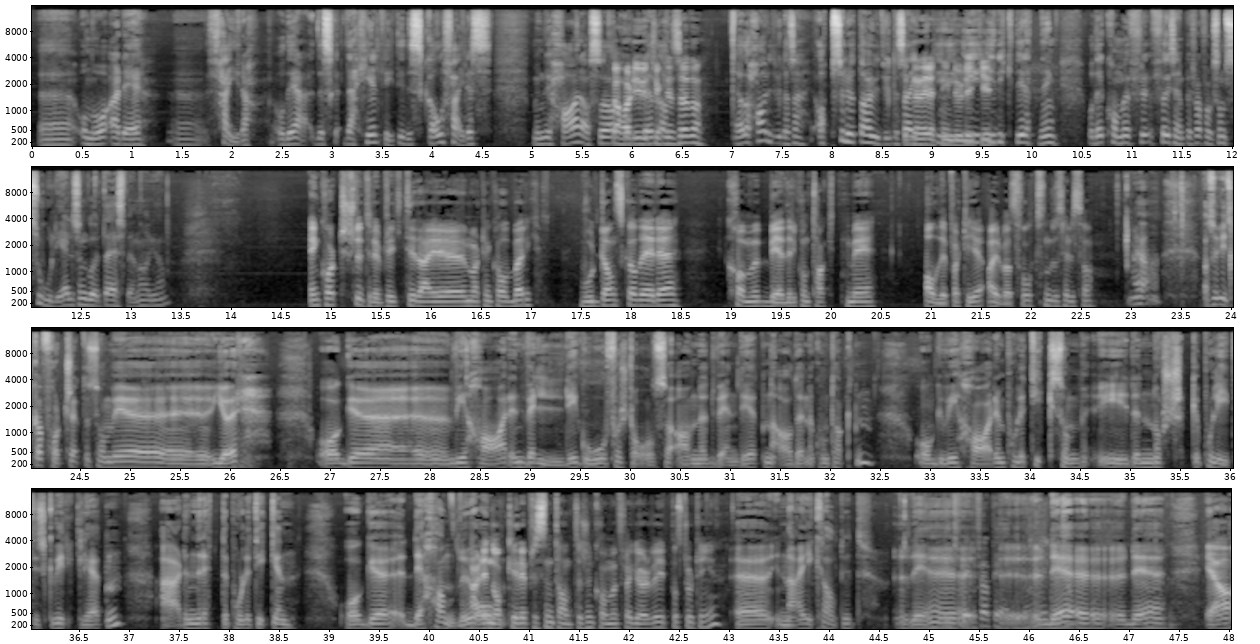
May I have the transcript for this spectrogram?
Uh, og nå er det uh, feira. Og det er, det, skal, det er, helt riktig, det skal feires. Men vi har altså Da har de utviklet seg, da? Ja, det har utviklet seg. Absolutt, det har utviklet seg i, i, i, riktig retning. Og det kommer f.eks. fra folk som Solhjell, som går ut av SV nå. En kort sluttreplikk til deg, Martin Kolberg. Hvordan skal dere komme bedre i kontakt med alle i partiet, arbeidsfolk, som du selv sa? Ja, altså Vi skal fortsette som vi uh, gjør. Og uh, vi har en veldig god forståelse av nødvendigheten av denne kontakten. Og vi har en politikk som i den norske politiske virkeligheten er den rette politikken. Og uh, det handler jo om Er det nok representanter som kommer fra gulvet på Stortinget? nei, ikke alltid. Det, det, det, Ja,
